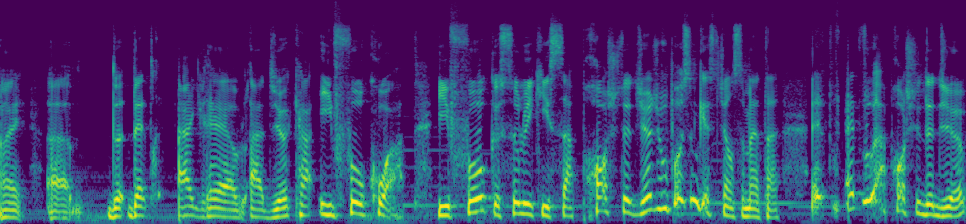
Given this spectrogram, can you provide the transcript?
ouais, euh, d'être agréable à Dieu, car il faut quoi? Il faut que celui qui s'approche de Dieu, je vous pose une question ce matin, êtes-vous approché de Dieu?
